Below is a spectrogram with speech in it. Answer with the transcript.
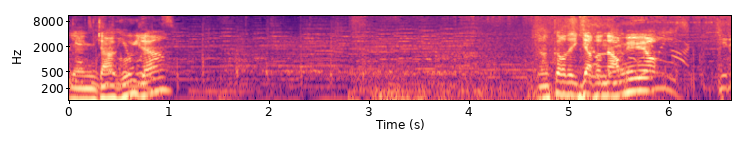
Il y a une gargouille là. Il y a encore des gardes en armure. Get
